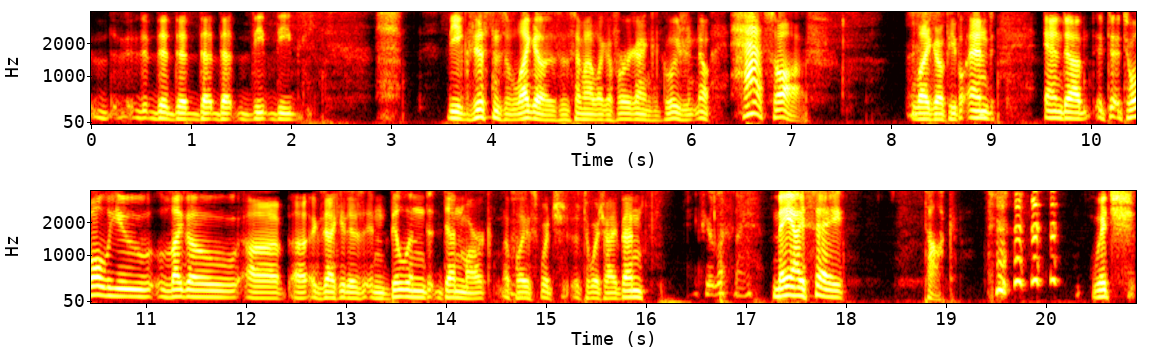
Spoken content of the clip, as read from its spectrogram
the the the the the, the, the the existence of Legos is somehow like a foregone conclusion. No, hats off, Lego people, and and uh, to, to all you Lego uh, uh, executives in Billund, Denmark, a place which to which I've been, If you're listening, may I say, tak. which,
